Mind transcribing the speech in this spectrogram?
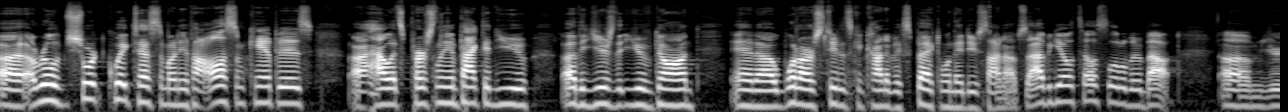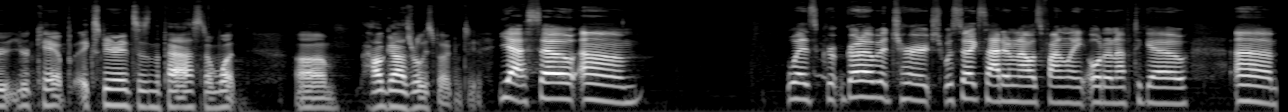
uh, a real short, quick testimony of how awesome camp is, uh, how it's personally impacted you, uh, the years that you have gone, and uh, what our students can kind of expect when they do sign up. So, Abigail, tell us a little bit about um, your your camp experiences in the past and what um, how God's really spoken to you. Yeah, so um, was gr- growing up at church. Was so excited when I was finally old enough to go. Um,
